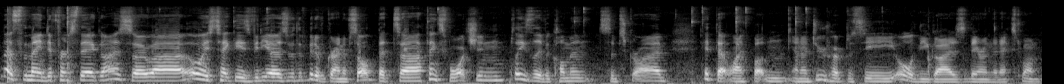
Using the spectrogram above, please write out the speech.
That's the main difference there, guys. So uh, always take these videos with a bit of grain of salt. But uh, thanks for watching. Please leave a comment, subscribe, hit that like button, and I do hope to see all of you guys there in the next one.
